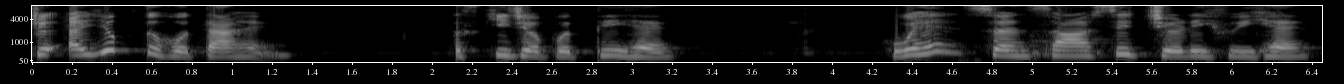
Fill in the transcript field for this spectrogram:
जो अयुक्त होता है, उसकी जो बुद्धि है, वह संसार से जुड़ी हुई है।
